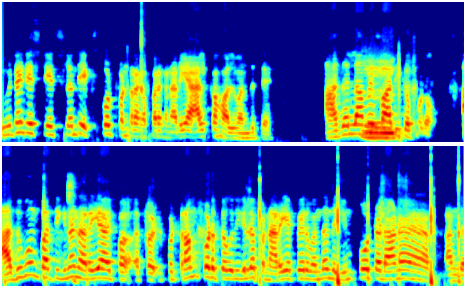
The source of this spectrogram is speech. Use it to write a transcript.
யுனைடெட் ஸ்டேட்ஸ்ல இருந்து எக்ஸ்போர்ட் பண்றாங்க பாருங்க நிறைய ஆல்கஹால் வந்துட்டு. அதெல்லாமே. பாதிக்கப்படும். அதுவும் பாத்தீங்கன்னா நிறைய இப்ப இப்ப ட்ரம்போட தொகுதிகள்ல இப்ப நிறைய பேர் வந்து அந்த இம்போர்ட்டடான அந்த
